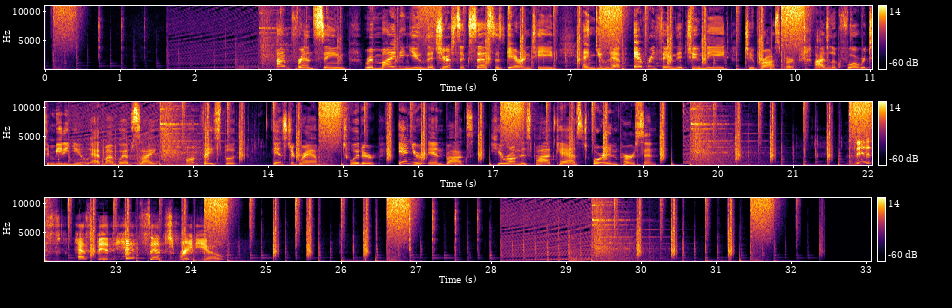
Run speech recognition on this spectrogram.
I'm Francine, reminding you that your success is guaranteed and you have everything that you need to prosper. I look forward to meeting you at my website, on Facebook, Instagram, Twitter, in your inbox, here on this podcast, or in person. This has been Headsets Radio.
